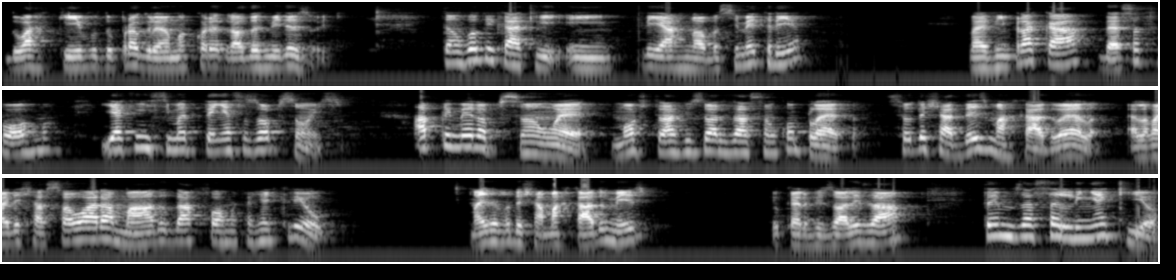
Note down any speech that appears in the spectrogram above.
do arquivo do programa CorelDRAW 2018. Então vou clicar aqui em criar nova simetria. Vai vir para cá, dessa forma. E aqui em cima tem essas opções. A primeira opção é mostrar a visualização completa. Se eu deixar desmarcado ela, ela vai deixar só o aramado da forma que a gente criou. Mas eu vou deixar marcado mesmo, eu quero visualizar. Temos essa linha aqui, ó,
